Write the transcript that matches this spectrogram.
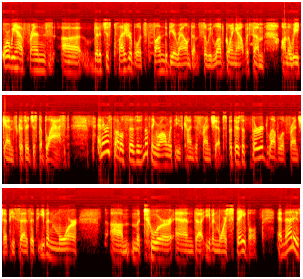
Or we have friends uh, that it's just pleasurable. It's fun to be around them. So we love going out with them on the weekends because they're just a blast. And Aristotle says there's nothing wrong with these kinds of friendships, but there's a third level of friendship, he says, it's even more um, mature and uh, even more stable. And that is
